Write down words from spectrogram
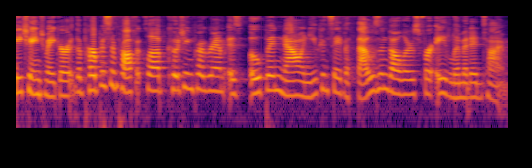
Hey Changemaker, the Purpose and Profit Club coaching program is open now and you can save $1,000 for a limited time.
